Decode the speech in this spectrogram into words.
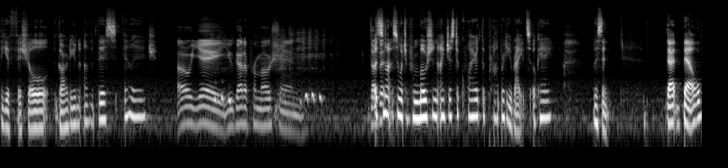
the official guardian of this village. Oh yay! You got a promotion. Does it's it? not so much a promotion, I just acquired the property rights, okay? Listen, that bell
